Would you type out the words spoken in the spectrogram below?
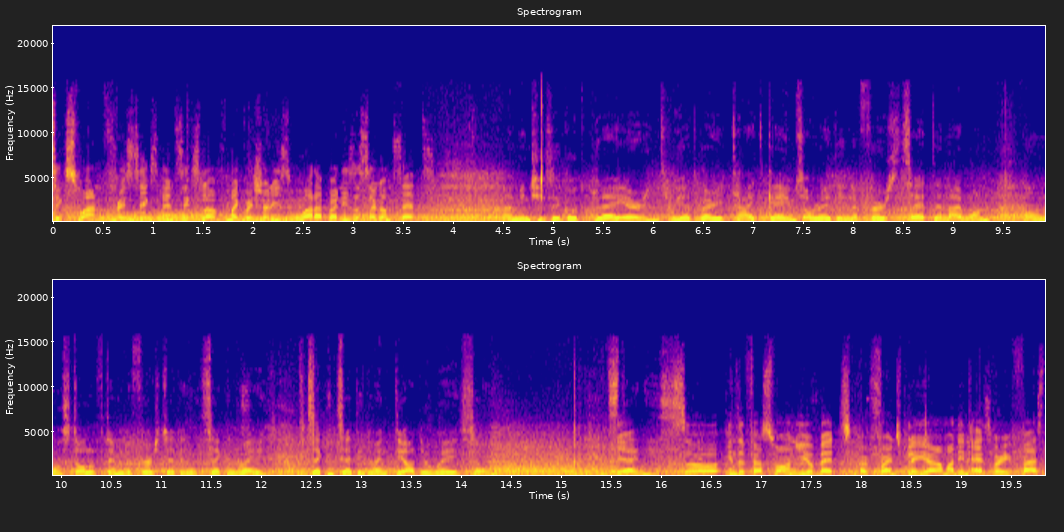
6-1, 3-6 and 6 love. My question is, what happened in the second set? I mean, she's a good player, and we had very tight games already in the first set, and I won almost all of them the first set. And the second way, second set it went the other way. So Yeah. So in the first one, you bet a French player, Amandine Hesse, very fast,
